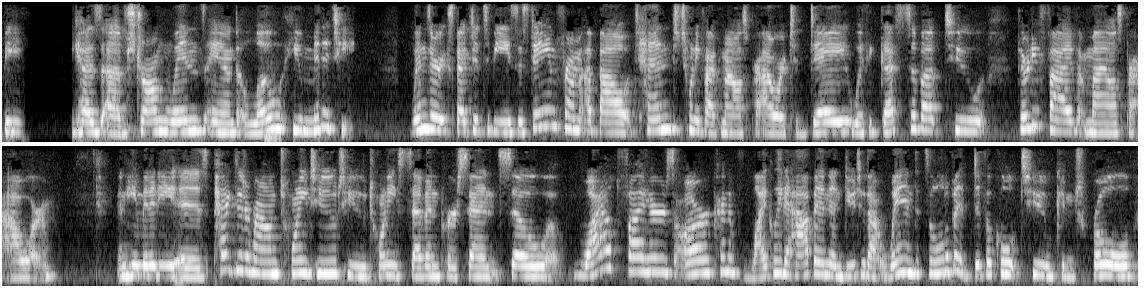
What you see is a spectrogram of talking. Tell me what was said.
because of strong winds and low humidity. Winds are expected to be sustained from about 10 to 25 miles per hour today, with gusts of up to 35 miles per hour and humidity is pegged at around 22 to 27 percent. So wildfires are kind of likely to happen, and due to that wind, it's a little bit difficult to control.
